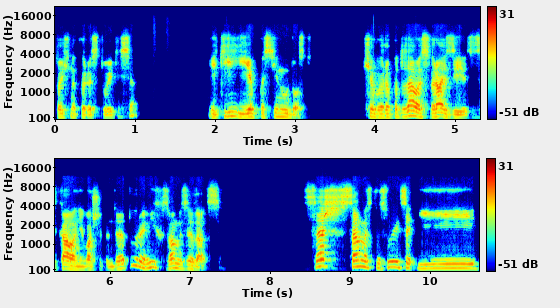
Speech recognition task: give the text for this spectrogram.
точно користуєтеся, який є в постійному доступі, щоб роботодавець в разі зацікавлення вашої кандидатури міг з вами зв'язатися. Це ж саме стосується і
